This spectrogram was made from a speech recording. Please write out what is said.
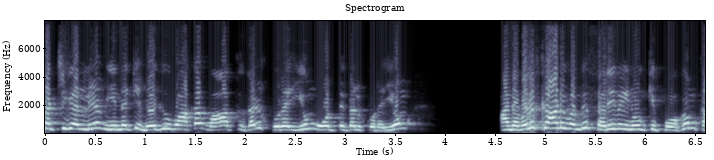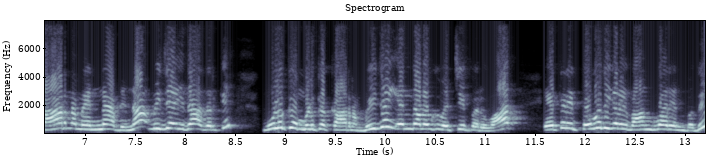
கட்சிகள்லயும் இன்னைக்கு வெகுவாக வாக்குகள் குறையும் ஓட்டுகள் குறையும். அந்த விழுக்காடு வந்து சரிவை நோக்கி போகும். காரணம் என்ன அப்படின்னா விஜய் தான் அதற்கு முழுக்க முழுக்க காரணம். விஜய் எந்த அளவுக்கு வெற்றி பெறுவார்? எத்தனை தொகுதிகளை வாங்குவார் என்பது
